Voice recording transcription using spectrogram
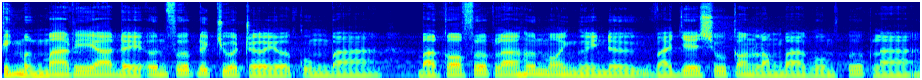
Kính mừng Maria, đầy ơn phước Đức Chúa Trời ở cùng bà Bà có phước là hơn mọi người nữ Và Giêsu con lòng bà gồm phước là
